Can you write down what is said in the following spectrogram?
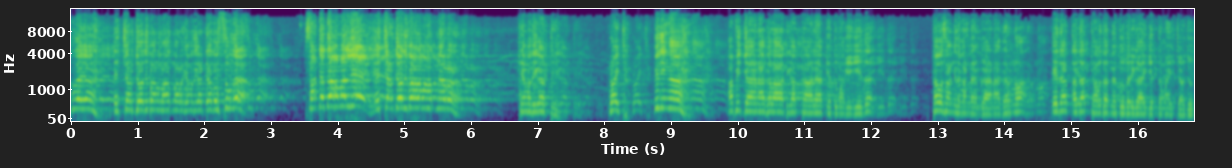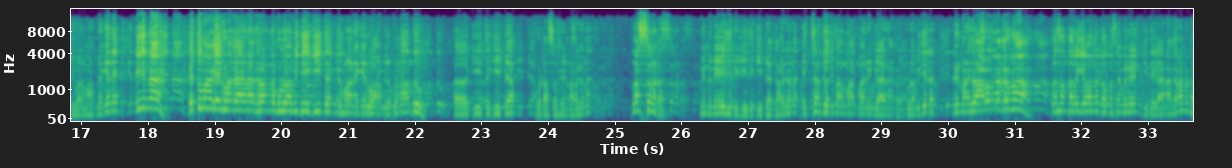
හොඳයි එච්.ආර්. ජෝතිපාල මහත්මයාට කැමති කට්ටිය අද උස්සමුද? සද්දදාමල්ලියේ එච්.ආර්. ජෝතිපාල මහත්මයාට කැමති කට්ටිය. රයිට්. ඉතින් අ, අපි ගායනා කළා ටිකක් කාලයක් එතුමගේ ගීත. තව සංගීත කණ්ඩායම් ගායනා කරනවා. එදත් අදත් කවදත් නැතුව බැරි ගායකයෙක් තමයි එච්.ආර්. ජෝතිපාල මහත්මයා කියන්නේ. ඉතින් අ, එතුමාගේ ගුණ ගායනා කරන්න පුළුවන් විදිහේ ගීතයක් නිර්මාණය කරුවා අමිල ප්‍රනාන්දු. අ, ගීත කීපයක් කොටස් වශයෙන් අරගෙන ලස්සනට මෙන්න මේ විදිහට ගීත කීපයක් අරගෙන එච්.ආර්. ජෝතිපාල මහත්මයාණන් ගායනා කරන්න පුළුවන් විදිහට නිර්මාණය කරලා ආරාධනා කරනවා ලසන්තල ගෙවන්නට ඔබ සැමෙනුවෙන් ගීත ගායනා කරන්නට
